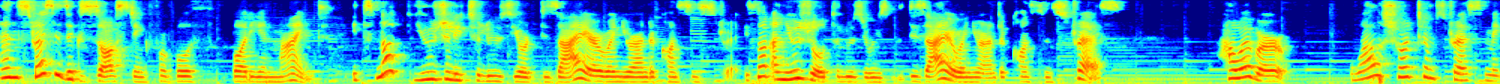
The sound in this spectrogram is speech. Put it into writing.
And stress is exhausting for both body and mind. It's not usually to lose your desire when you're under constant stress. It's not unusual to lose your desire when you're under constant stress. However, while short term stress may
